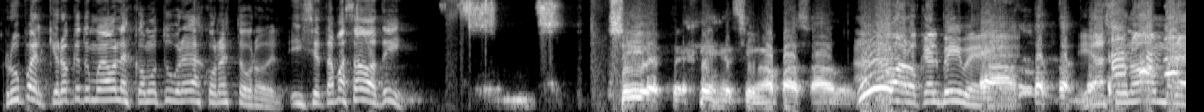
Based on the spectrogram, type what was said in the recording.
Rupert, quiero que tú me hables cómo tú bregas con esto, brother. ¿Y si te ha pasado a ti? Sí, este, sí me ha pasado. Ah, a lo que él vive. Ah. Y a su nombre.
